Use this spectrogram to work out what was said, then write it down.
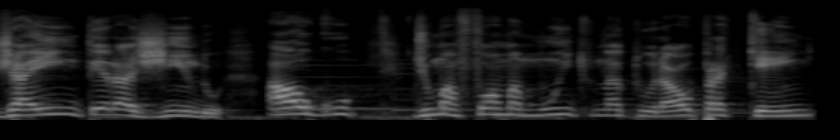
já ia interagindo. Algo de uma forma muito natural para quem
